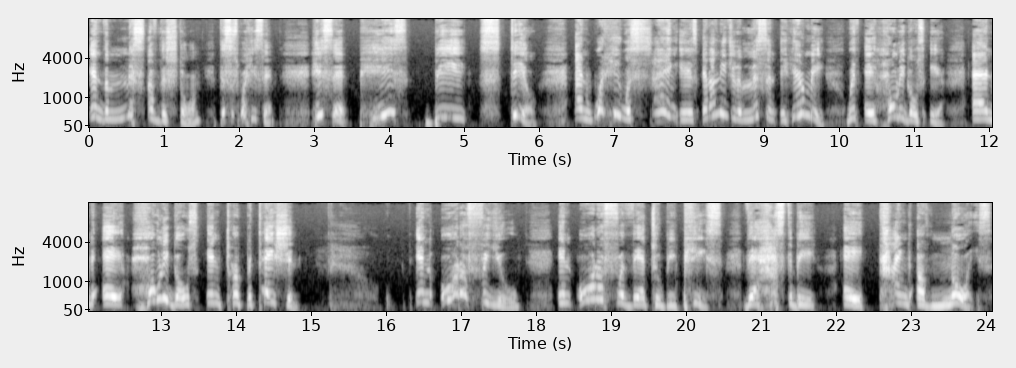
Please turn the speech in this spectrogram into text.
in the midst of this storm, this is what he said. He said, Peace be still. And what he was saying is, and I need you to listen, hear me with a Holy Ghost ear and a Holy Ghost interpretation. In order for you, in order for there to be peace, there has to be a kind of noise.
